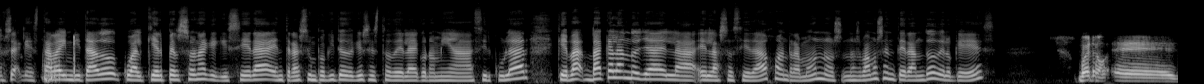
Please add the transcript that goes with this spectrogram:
O sea, que estaba invitado cualquier persona que quisiera entrarse un poquito de qué es esto de la economía circular, que va, va calando ya en la, en la sociedad, Juan Ramón, ¿nos, nos vamos enterando de lo que es? Bueno, eh,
